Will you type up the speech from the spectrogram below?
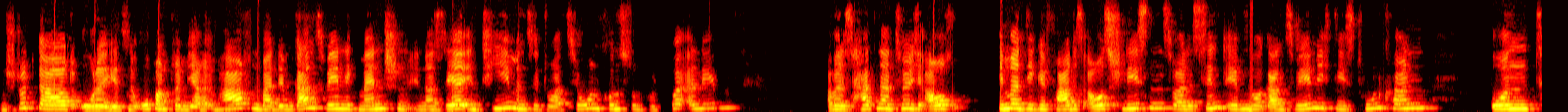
in Stuttgart oder jetzt eine Opernpremiere im Hafen, bei dem ganz wenig Menschen in einer sehr intimen Situation Kunst und Kultur erleben. Aber es hat natürlich auch immer die Gefahr des Ausschließens, weil es sind eben nur ganz wenig, die es tun können. Und,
